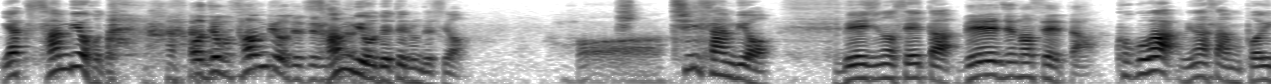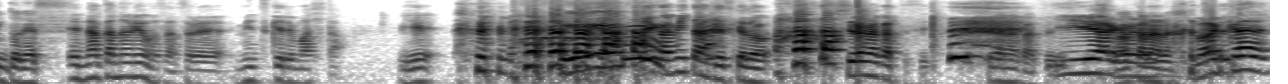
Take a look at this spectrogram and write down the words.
約3秒ほど。あでも3秒出てるんだ。3秒出てるんですよ。はあ。ちり3秒。ベージュのセーター。ベージュのセーター。ここが皆さんポイントです。え中野龍馬さんそれ見つけれました？いえ。え 映画見たんですけど 知らなかったです。知らなかったです。いやわからなかったわかる。ー、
